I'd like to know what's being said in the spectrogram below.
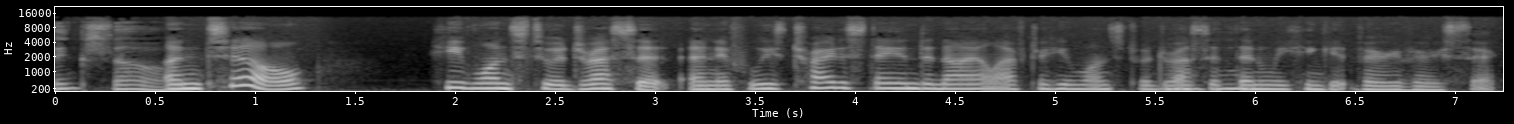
think so. until he wants to address it. And if we try to stay in denial after he wants to address it, then we can get very, very sick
